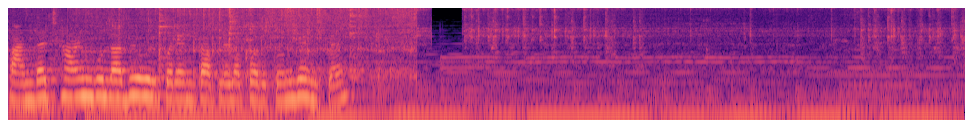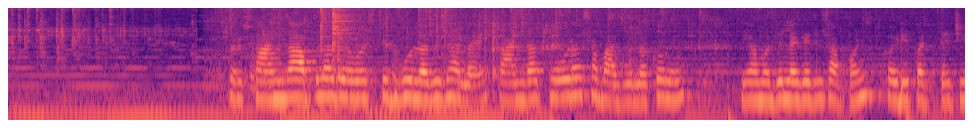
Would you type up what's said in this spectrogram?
कांदा छान गुलाबी होईपर्यंत आपल्याला परतून घ्यायचा आहे. तर कांदा आपला व्यवस्थित गुलाबी झाला आहे कांदा थोडासा बाजूला करून यामध्ये लगेचच आपण कढीपत्त्याची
